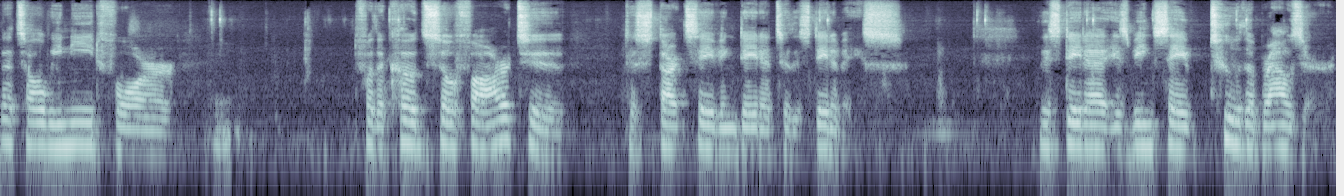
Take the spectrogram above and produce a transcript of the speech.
That's all we need for for the code so far to to start saving data to this database. This data is being saved to the browser.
